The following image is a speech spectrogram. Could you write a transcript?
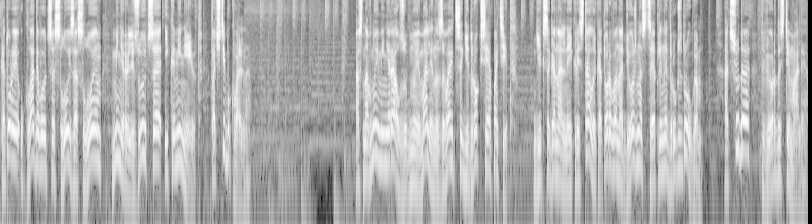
которые укладываются слой за слоем, минерализуются и каменеют, почти буквально. Основной минерал зубной эмали называется гидроксиапатит, гексагональные кристаллы которого надежно сцеплены друг с другом. Отсюда твердость эмали.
